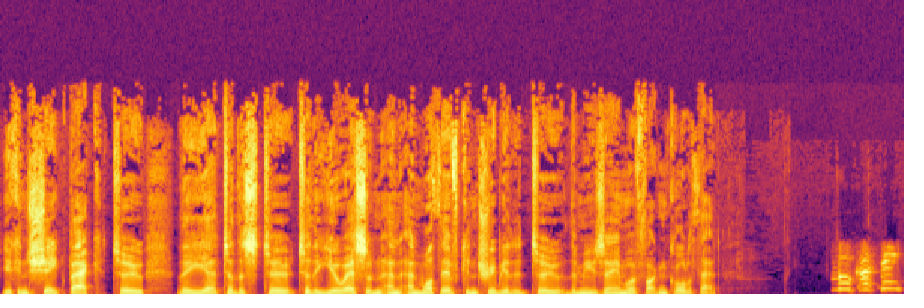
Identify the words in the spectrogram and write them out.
you can sheet back to the uh, to the to, to the US and, and, and what they've contributed to the museum, or if I can call it that? Look, I think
